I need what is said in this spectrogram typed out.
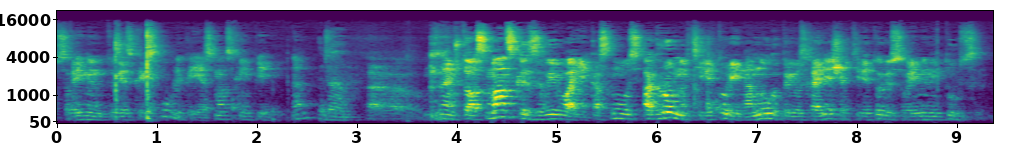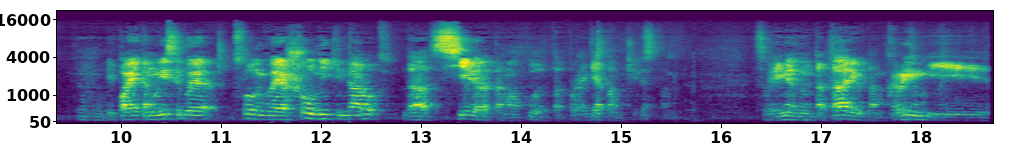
между современной Турецкой Республикой и Османской империей. Да? Да. Э, Мы знаем, что османское завоевание коснулось огромных территорий, намного превосходящих территорию современной Турции. И поэтому, если бы, условно говоря, шел некий народ да, с севера, там, откуда-то, пройдя там, через там, современную Татарию, там, Крым и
